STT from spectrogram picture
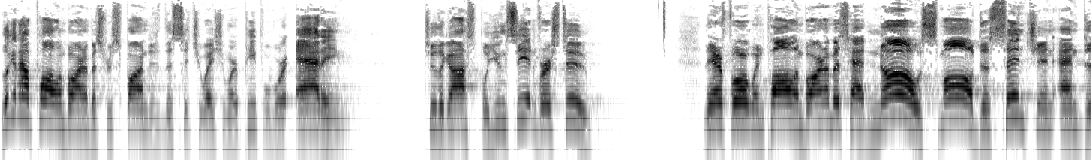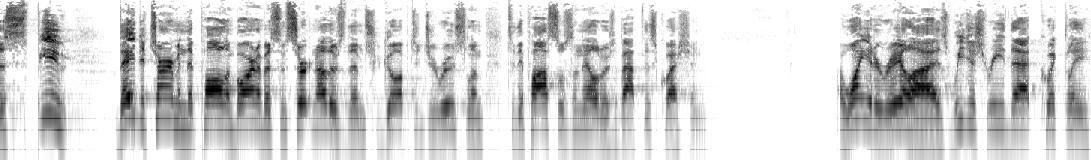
Look at how Paul and Barnabas responded to this situation where people were adding to the gospel. You can see it in verse 2. Therefore, when Paul and Barnabas had no small dissension and dispute, they determined that Paul and Barnabas and certain others of them should go up to Jerusalem to the apostles and elders about this question. I want you to realize we just read that quickly.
